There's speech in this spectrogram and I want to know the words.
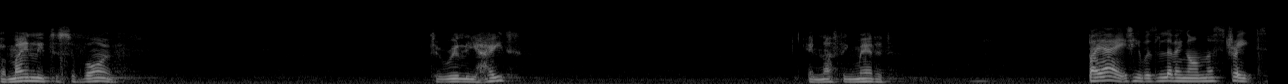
but mainly to survive, to really hate, and nothing mattered. By eight, he was living on the streets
